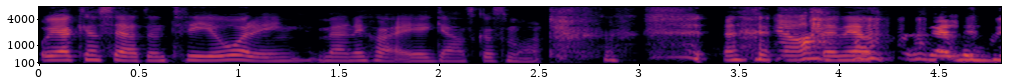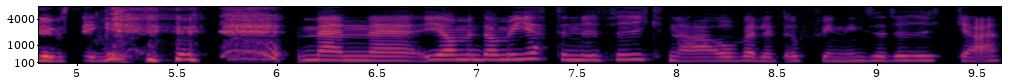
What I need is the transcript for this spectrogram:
och jag kan säga att en treåring människa är ganska smart. Ja. Den är väldigt busig. men eh, ja, men de är jättenyfikna och väldigt uppfinningsrika.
